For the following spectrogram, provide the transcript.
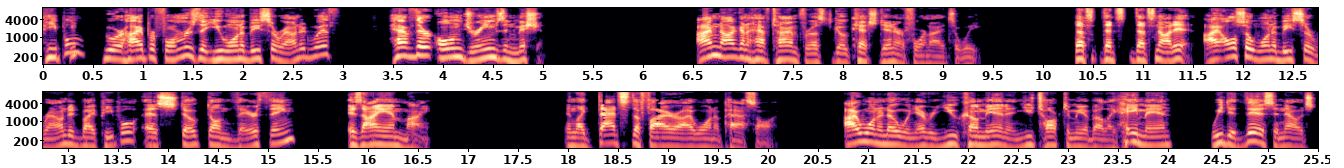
people who are high performers that you want to be surrounded with have their own dreams and mission. I'm not going to have time for us to go catch dinner four nights a week. That's that's that's not it. I also want to be surrounded by people as stoked on their thing as I am mine. And like that's the fire I want to pass on. I want to know whenever you come in and you talk to me about like, "Hey man, we did this and now it's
